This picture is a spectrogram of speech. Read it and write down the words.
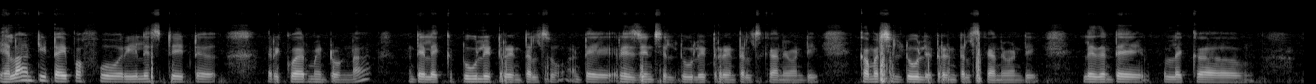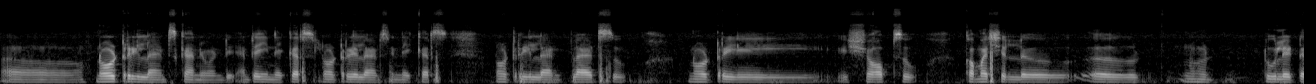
ఎలాంటి type of real estate requirement ఉన్నా అంటే లైక్ టూ లీటర్ రెంటల్స్ అంటే రెసిడెన్షియల్ టూ లీటర్ రెంటల్స్ కానివ్వండి కమర్షియల్ టూ లీటర్ రెంటల్స్ కానివ్వండి లేదంటే లైక్ నోటరీ ల్యాండ్స్ కానివ్వండి అంటే in acres notary lands in acres notary land plots notary shops commercial to let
